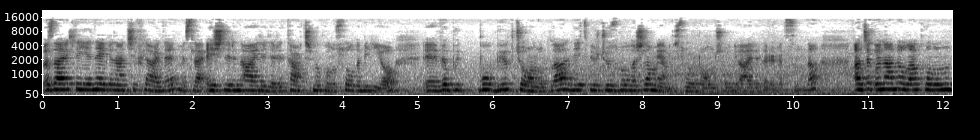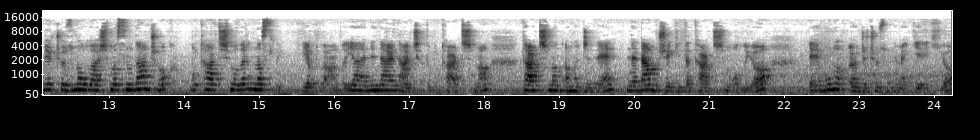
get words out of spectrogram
Özellikle yeni evlenen çiftlerde mesela eşlerin aileleri tartışma konusu olabiliyor. E, ve bu, bu büyük çoğunlukla net bir çözüme ulaşılamayan bir sorun olmuş oluyor aileler arasında. Ancak önemli olan konunun bir çözüme ulaşmasından çok bu tartışmaların nasıl yapılandığı. Yani nereden çıktı bu tartışma? Tartışmanın amacı ne? Neden bu şekilde tartışma oluyor? E, bunu önce çözümlemek gerekiyor.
